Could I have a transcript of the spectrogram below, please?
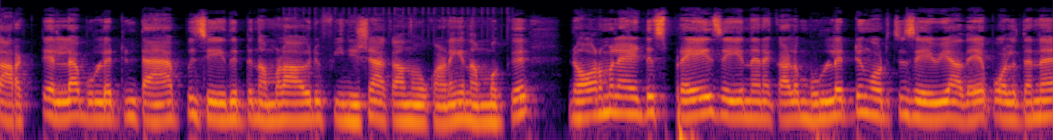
കറക്റ്റ് എല്ലാ ബുള്ളറ്റും ടാപ്പ് ചെയ്തിട്ട് നമ്മൾ ആ ഒരു ഫിനിഷ് ആക്കാൻ നോക്കുകയാണെങ്കിൽ നമുക്ക് നോർമലായിട്ട് സ്പ്രേ ചെയ്യുന്നതിനേക്കാളും ബുള്ളറ്റും കുറച്ച് സേവ് ചെയ്യുക. അതേപോലെ തന്നെ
